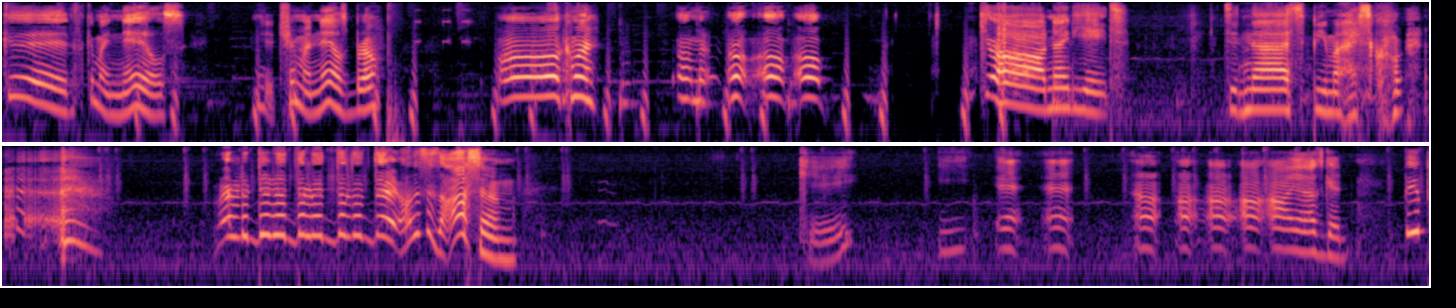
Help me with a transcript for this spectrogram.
good. Look at my nails. I need to trim my nails, bro. Oh, come on. Oh, man. oh, oh, oh. Oh, 98. Did not be my high score. oh, this is awesome. Okay. E, eh, eh. Oh, oh, oh, oh, oh, yeah, that's good. Boop.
